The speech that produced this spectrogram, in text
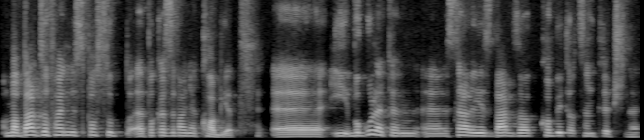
on ma bardzo fajny sposób e, pokazywania kobiet. I w ogóle ten serial jest bardzo kobietocentryczny,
